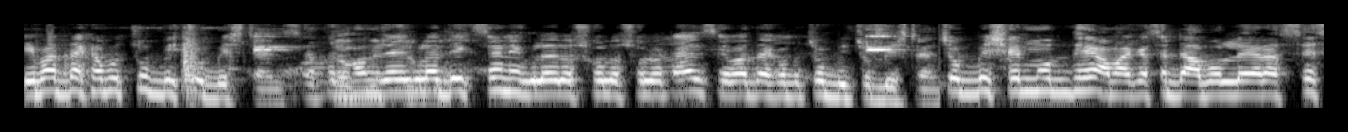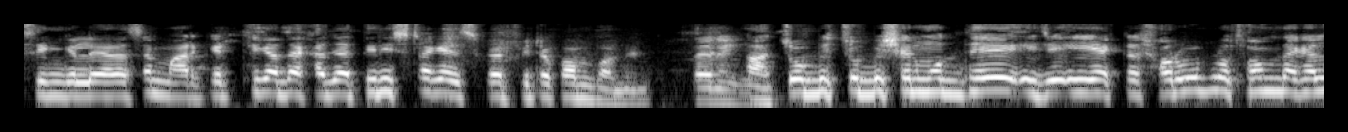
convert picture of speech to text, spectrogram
এবার দেখাবো চব্বিশ চব্বিশ টাইলস এতক্ষণ 24 যেগুলো দেখছেন এগুলো হলো ষোলো ষোলো টাইলস এবার দেখাবো চব্বিশ চব্বিশ টাইলস চব্বিশের মধ্যে আমার কাছে ডাবল লেয়ার আছে সিঙ্গেল লেয়ার আছে। মার্কেট থেকে দেখা যায় তিরিশ টাকা স্কোয়ার ফিটে কম পাবেন। আর চব্বিশ চব্বিশের মধ্যে এই যে এই একটা সর্বপ্রথম দেখাল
